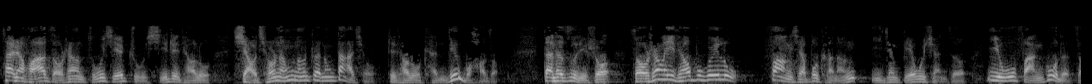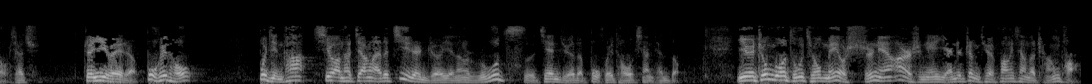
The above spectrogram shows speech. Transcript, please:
蔡振华走上足协主席这条路，小球能不能转动大球？这条路肯定不好走。但他自己说，走上了一条不归路，放下不可能，已经别无选择，义无反顾地走下去。这意味着不回头。不仅他，希望他将来的继任者也能如此坚决地不回头向前走。因为中国足球没有十年、二十年沿着正确方向的长跑，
